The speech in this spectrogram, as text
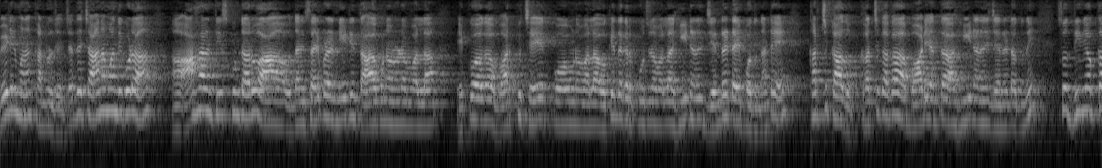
వేడిని మనం కంట్రోల్ చేయొచ్చు. అయితే చాలా మంది కూడా ఆహారం తీసుకుంటారు దానికి సరిపడా నీటిని తాగకుండా ఉండడం వల్ల ఎక్కువగా వర్క్ చేయకపోవడం వల్ల ఒకే దగ్గర కూర్చోడం వల్ల హీట్ అనేది జనరేట్ అయిపోతుంది. అంటే ఖర్చు కాదు ఖర్చు కాక బాడీ అంతా హీట్ అనేది జనరేట్ అవుతుంది. సో దీని యొక్క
